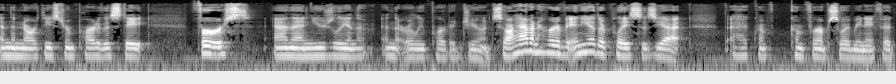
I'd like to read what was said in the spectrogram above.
in the northeastern part of the state first, and then usually in the in the early part of June. So I haven't heard of any other places yet that have com- confirmed soybean aphid.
